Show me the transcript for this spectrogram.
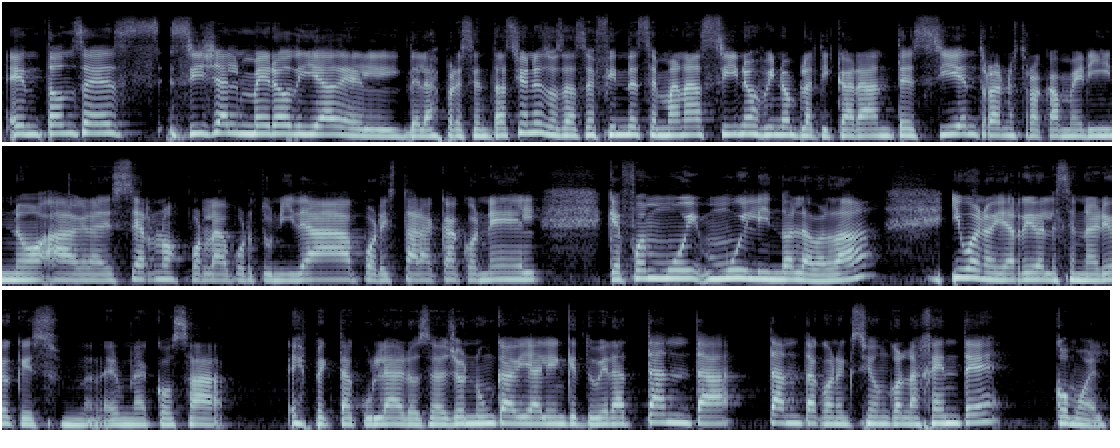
entonces, sí, ya el mero día del- de las presentaciones, o sea, ese fin de semana sí nos vino a platicar antes, sí entró a nuestro camerino a agradecernos por la oportunidad, por estar acá con él, que fue muy, muy lindo, la verdad. Y bueno, y arriba el escenario, que es una, una cosa espectacular, o sea, yo nunca vi a alguien que tuviera tanta, tanta conexión con la gente como él.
